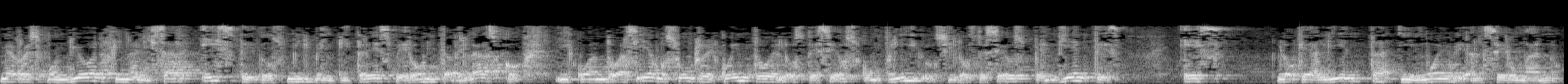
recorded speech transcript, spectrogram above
me respondió al finalizar este 2023 Verónica Velasco y cuando hacíamos un recuento de los deseos cumplidos y los deseos pendientes, es lo que alienta y mueve al ser humano,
